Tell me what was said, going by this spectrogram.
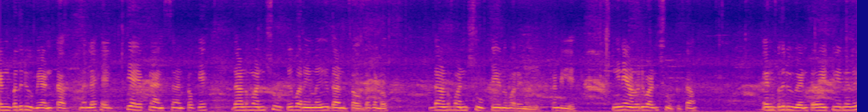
എൺപത് രൂപയാണ് കേട്ടോ നല്ല ഹെൽത്തി ആയ പ്ലാന്റ്സ് ആണ് കേട്ടോ ഓക്കെ ഇതാണ് വൺ ഷൂട്ട് പറയുന്നത് ഇതാണ് കേട്ടോ ഇതാ കണ്ടോ? ഇതാണ് വൺ ഷൂട്ട് എന്ന് പറയുന്നത്. കണ്ടില്ലേ? ഇങ്ങനെയാണ് ഒരു വൺ ഷൂട്ട് കേട്ടോ എൺപത് രൂപയാണ് കേട്ടോ റേറ്റ് വരുന്നത്.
